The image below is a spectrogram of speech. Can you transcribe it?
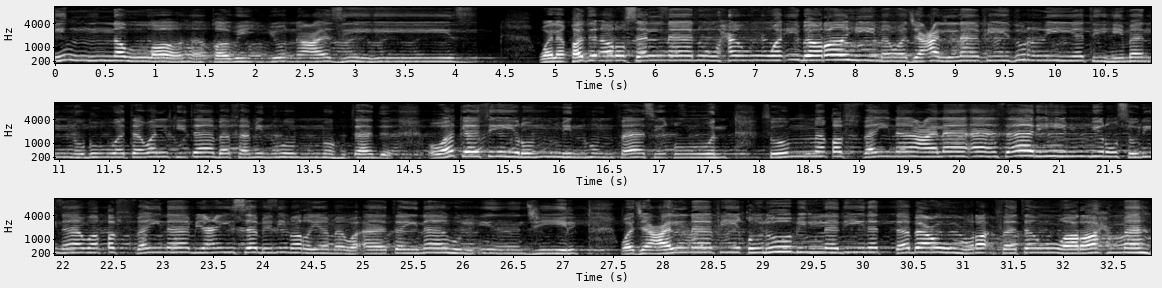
إن الله قوي عزيز ولقد أرسلنا نوحا وإبراهيم وجعلنا في ذريتهما النبوة والكتاب فمنهم مهتد وكثير منهم فاسقون. ثم قفينا على آثارهم برسلنا وقفينا بعيسى بن مريم وآتيناه الإنجيل وجعلنا في قلوب الذين اتبعوه رأفة ورحمة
